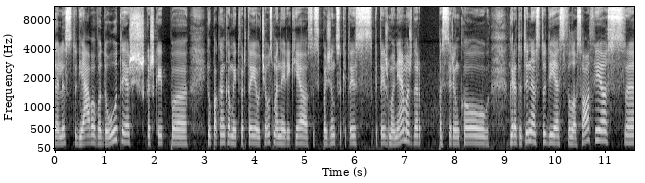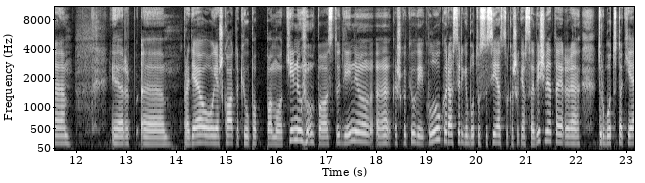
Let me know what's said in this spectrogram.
dalis studijavo vadovų, tai aš kažkaip e, jau pakankamai tvirtai jaučiaus, man reikėjo susipažinti su kitais, su kitais žmonėmis, aš dar pasirinkau gretutinės studijas filosofijos. Uh, ir e, pradėjau ieškoti tokių pamokinių, po studinių e, kažkokių veiklų, kurios irgi būtų susijęs su kažkokia savišvieta ir e, turbūt tokie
